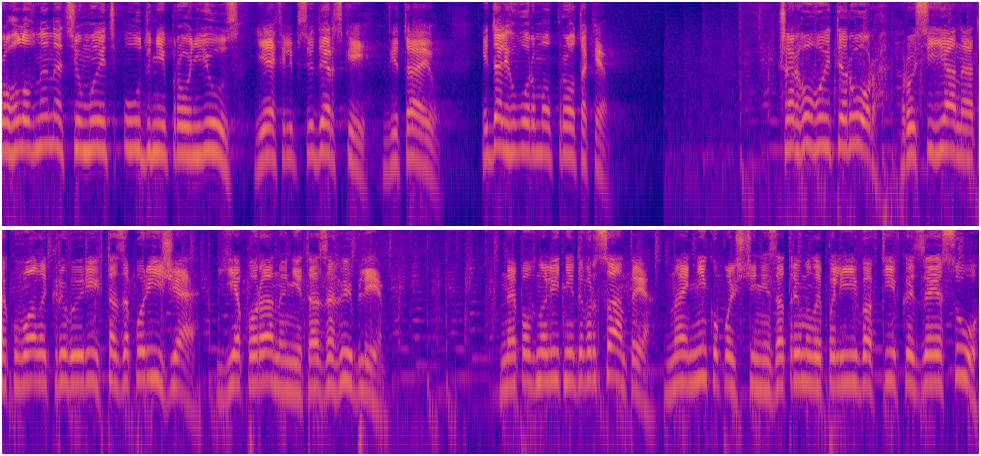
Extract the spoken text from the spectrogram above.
Про головне на цю мить у Дніпро Ньюз. Я Філіп Свідерський. Вітаю. І далі говоримо про таке. Черговий терор. Росіяни атакували Кривий Ріг та Запоріжжя. Є поранені та загиблі. Неповнолітні диверсанти на Нікопольщині затримали паліїв автівки ЗСУ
